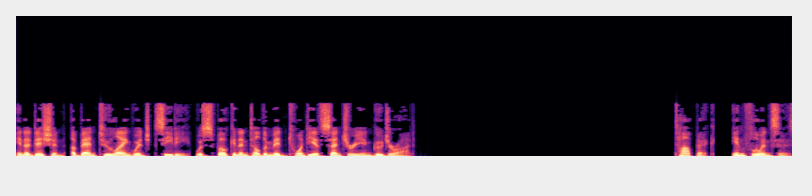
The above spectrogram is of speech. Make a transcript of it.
In addition, a Bantu language, Sidi, was spoken until the mid-20th century in Gujarat. Topic: Influences.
